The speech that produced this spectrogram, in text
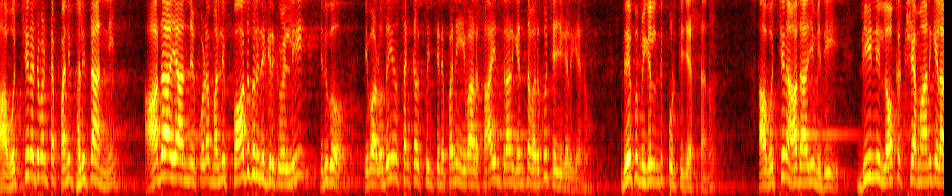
ఆ వచ్చినటువంటి పని ఫలితాన్ని ఆదాయాన్ని కూడా మళ్ళీ పాదుకుల దగ్గరికి వెళ్ళి ఇదిగో ఇవాళ ఉదయం సంకల్పించిన పని ఇవాళ సాయంత్రానికి ఎంతవరకు చేయగలిగాను? రేపు మిగిలింది పూర్తి చేస్తాను. ఆ వచ్చిన ఆదాయం ఇది. దీన్ని లోకక్షేమానికి ఇలా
